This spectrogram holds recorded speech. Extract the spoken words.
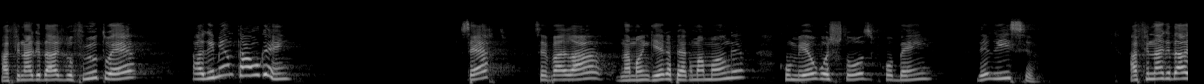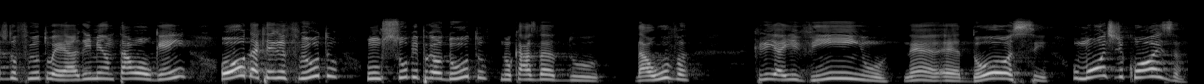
A finalidade do fruto é alimentar alguém. Certo? Você vai lá na mangueira, pega uma manga, comeu, gostoso, ficou bem, delícia. A finalidade do fruto é alimentar alguém, ou daquele fruto, um subproduto, no caso da, do, da uva, cria aí vinho, né, é, doce, um monte de coisa.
